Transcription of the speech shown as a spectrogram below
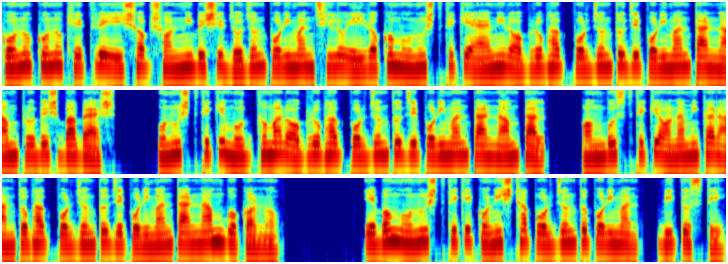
কোনো কোনো ক্ষেত্রে এইসব সন্নিবেশে যোজন পরিমাণ ছিল এইরকম অনুষ্ঠ থেকে অ্যানির অগ্রভাগ পর্যন্ত যে পরিমাণ তার নাম প্রদেশ বা ব্যাস, অনুষ্ঠ থেকে মধ্যমার অগ্রভাগ পর্যন্ত যে পরিমাণ তার নাম তাল, অঙ্গস্থ থেকে অনামিকার আন্তভাগ পর্যন্ত যে পরিমাণ তার নাম গোকর্ণ। এবং অনুষ্ঠ থেকে কনিষ্ঠা পর্যন্ত পরিমাণ, বিতস্তি।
